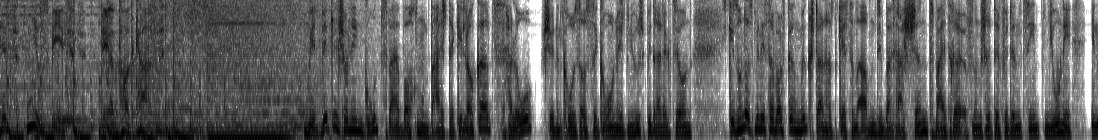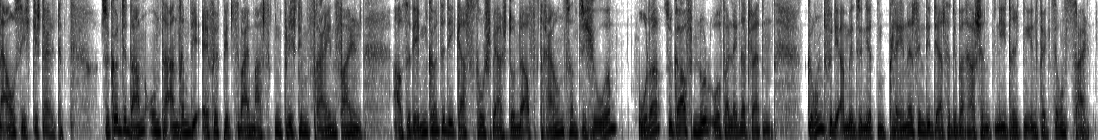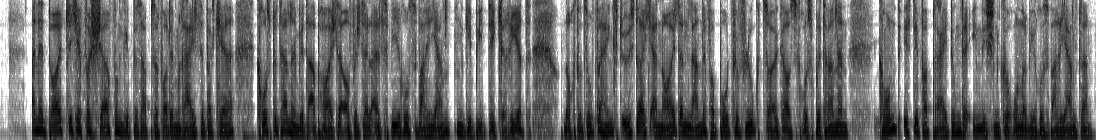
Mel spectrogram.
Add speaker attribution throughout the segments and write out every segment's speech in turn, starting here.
Speaker 1: Hit Newsbeat, der Podcast.
Speaker 2: Wird wirklich schon in gut zwei Wochen weiter gelockert? Hallo, schönen Gruß aus der Krone Hit Newsbeat Redaktion. Gesundheitsminister Wolfgang Mückstein hat gestern Abend überraschend weitere Öffnungsschritte für den 10. Juni in Aussicht gestellt. So könnte dann unter anderem die FFP2-Maskenpflicht im Freien fallen. Außerdem könnte die Gastro-Sperrstunde auf 23 Uhr oder sogar auf 0 Uhr verlängert werden. Grund für die ambitionierten Pläne sind die derzeit überraschend niedrigen Infektionszahlen. Eine deutliche Verschärfung gibt es ab sofort im Reiseverkehr. Großbritannien wird ab heute offiziell als Virusvariantengebiet deklariert. Noch dazu verhängt Österreich erneut ein Landeverbot für Flugzeuge aus Großbritannien. Grund ist die Verbreitung der indischen Coronavirus-Variante.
